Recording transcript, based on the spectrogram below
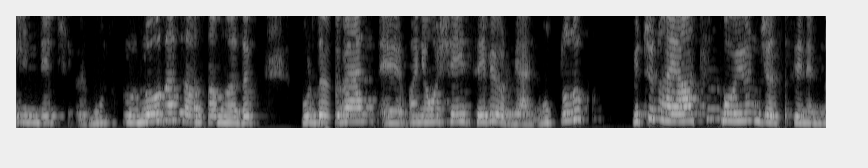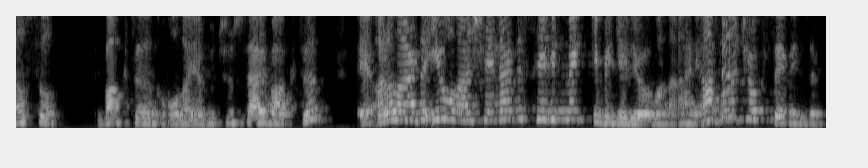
indik, e, mutsuzluğu da tanımladık. Burada ben e, hani o şeyi seviyorum yani mutluluk bütün hayatın boyunca senin nasıl baktığın olaya, bütünsel baktığın. E, aralarda iyi olan şeyler de sevinmek gibi geliyor bana. Hani ah buna çok sevindim.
